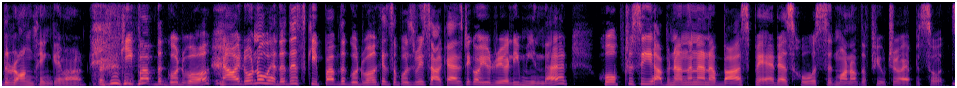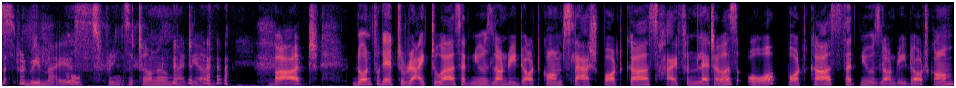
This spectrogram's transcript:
the wrong thing came out. keep up the good work. Now, I don't know whether this keep up the good work is supposed to be sarcastic or you really mean that. Hope to see Abhinandan and Abbas paired as hosts in one of the future episodes. That would be nice. Hope springs eternal, my dear. but don't forget to write to us at newslaundry.com slash podcast hyphen letters or podcasts at newslaundry.com.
